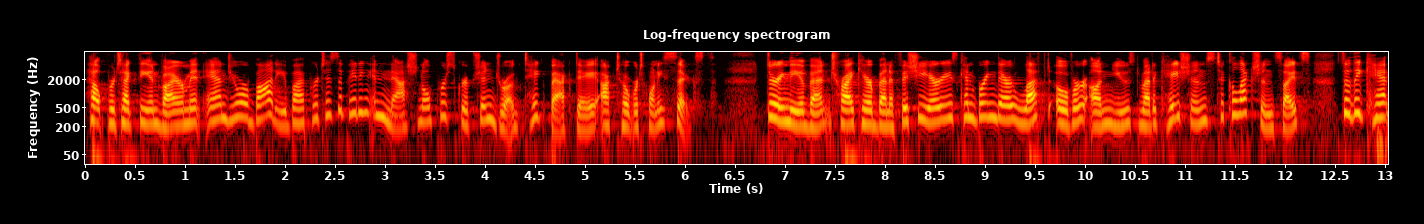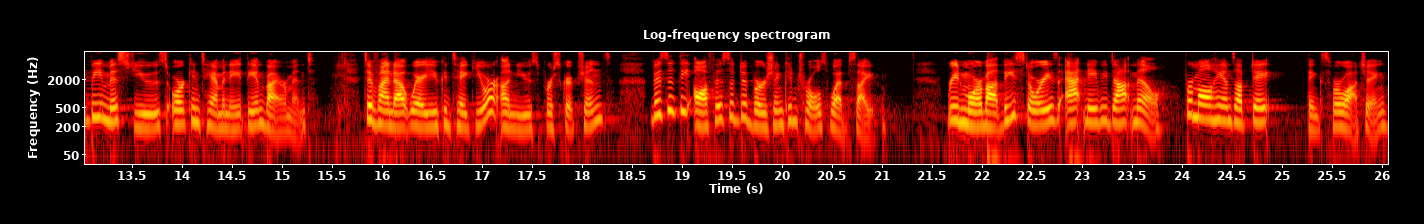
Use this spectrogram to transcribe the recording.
Help protect the environment and your body by participating in National Prescription Drug Takeback Day, October 26th. During the event, TRICARE beneficiaries can bring their leftover unused medications to collection sites so they can't be misused or contaminate the environment. To find out where you can take your unused prescriptions, visit the Office of Diversion Control's website. Read more about these stories at Navy.mil. From All Hands Update, thanks for watching.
